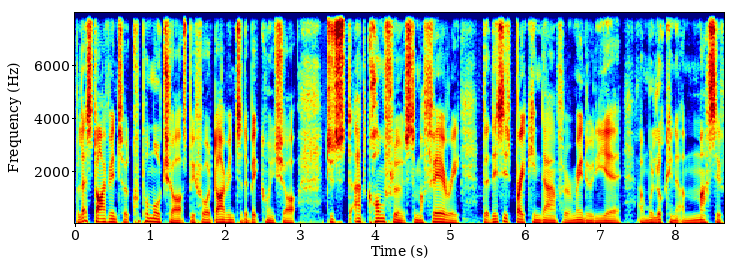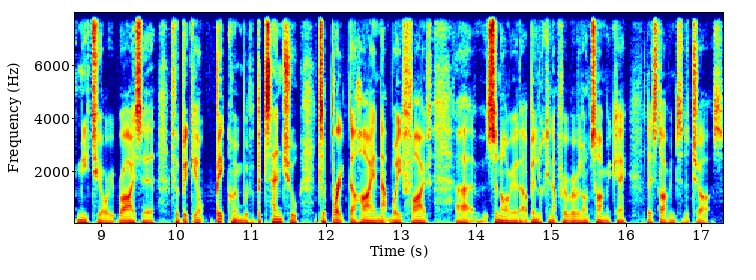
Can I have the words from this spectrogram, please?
But let's dive into a couple more charts before I dive into the Bitcoin chart to just add confluence to my theory that this is breaking down for the remainder of the year and we're looking at a massive meteoric rise here for Bitcoin with a potential to break the high in that wave 5 uh, scenario that I've been looking at for a very long time. Okay, let's dive into the charts.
